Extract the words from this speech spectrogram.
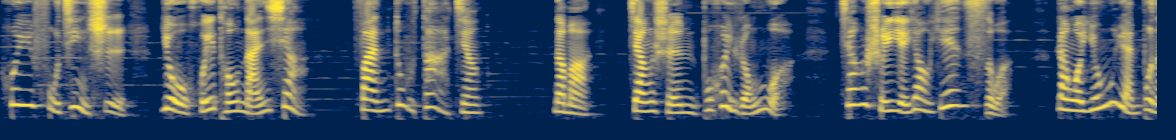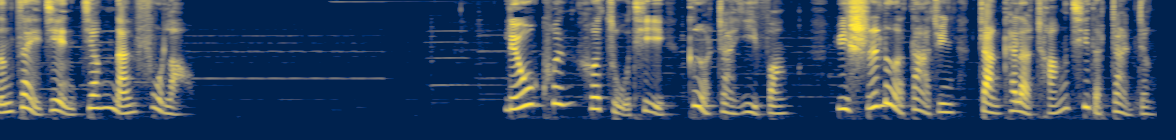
恢复晋室，又回头南向，反渡大江，那么江神不会容我，江水也要淹死我，让我永远不能再见江南父老。”刘琨和祖逖各占一方，与石勒大军展开了长期的战争，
